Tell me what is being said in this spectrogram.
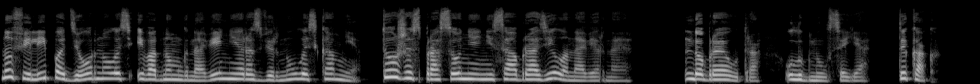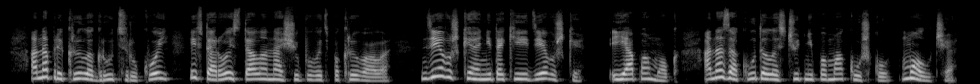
но Филиппа дернулась и в одно мгновение развернулась ко мне. Тоже с просонья не сообразила, наверное. «Доброе утро», — улыбнулся я. «Ты как?» Она прикрыла грудь рукой и второй стала нащупывать покрывало. «Девушки, они такие девушки». Я помог. Она закуталась чуть не по макушку, молча.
